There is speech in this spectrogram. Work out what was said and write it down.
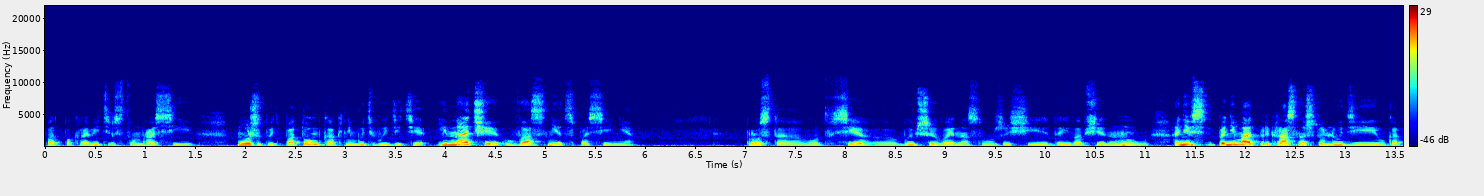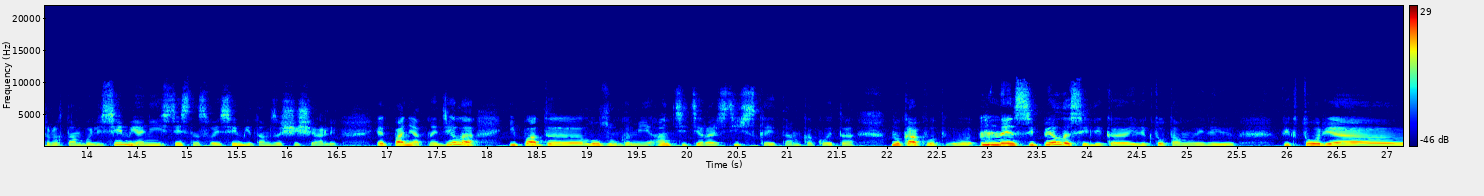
под покровительством России. Может быть, потом как-нибудь выйдете. Иначе у вас нет спасения – Просто вот все э, бывшие военнослужащие, да и вообще, ну, они понимают прекрасно, что люди, у которых там были семьи, они, естественно, свои семьи там защищали. Это понятное дело. И под э, лозунгами антитеррористической там какой-то, ну, как вот э, Нэнси Пелос или, или кто там, или Виктория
